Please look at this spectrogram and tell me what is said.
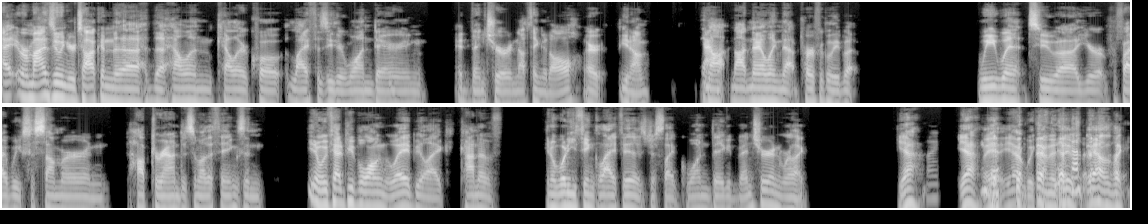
it reminds me when you're talking the the Helen Keller quote, "Life is either one daring adventure or nothing at all." Or you know, I'm yeah. not not nailing that perfectly, but we went to uh, Europe for five weeks of summer and hopped around, did some other things, and you know, we've had people along the way be like, kind of, you know, what do you think life is? Just like one big adventure, and we're like, yeah, yeah, yeah, yeah, we kind of do. Yeah, like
